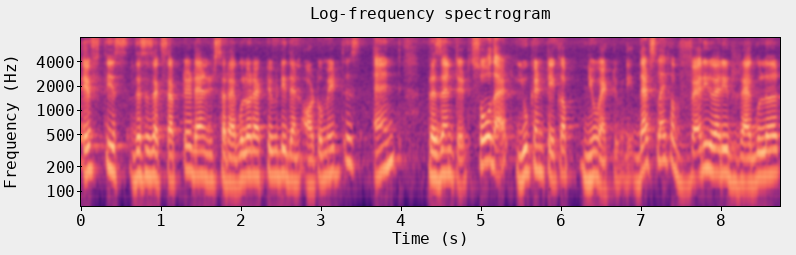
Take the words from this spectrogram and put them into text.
if this this is accepted and it's a regular activity then automate this and present it so that you can take up new activity. That's like a very very regular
